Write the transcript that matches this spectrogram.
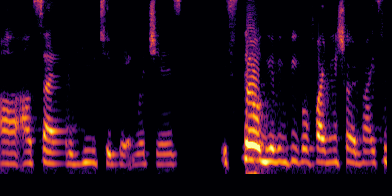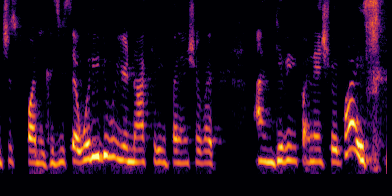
uh, outside of YouTubing, which is still giving people financial advice, which is funny because you said, What do you do when you're not getting financial advice? I'm giving financial advice.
